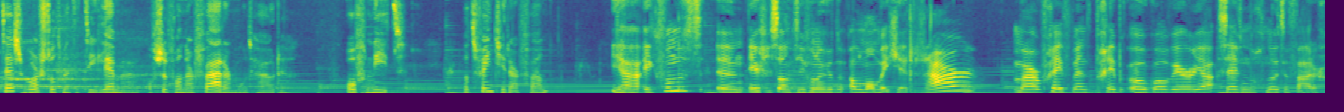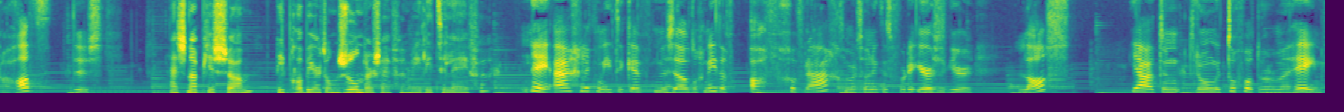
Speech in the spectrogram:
Tess worstelt met het dilemma of ze van haar vader moet houden. Of niet. Wat vind je daarvan? Ja, ik vond het in eerste instantie vond ik het allemaal een beetje raar. Maar op een gegeven moment begreep ik ook wel weer, ja, zij heeft nog nooit een vader gehad. Dus En snap je Sam, die probeert om zonder zijn familie te leven? nee, eigenlijk niet. Ik heb het mezelf nog niet af- afgevraagd. Maar toen ik het voor de eerste keer las, ja, toen drong het toch wat door me heen.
